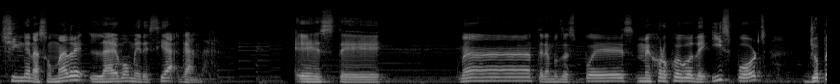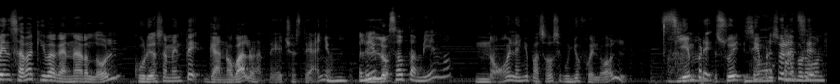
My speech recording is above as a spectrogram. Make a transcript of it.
Chinguen a su madre, la Evo merecía ganar. Este. ah, tenemos después mejor juego de esports. Yo pensaba que iba a ganar LOL. Curiosamente, ganó Valorant, de hecho, este año. El año Lo- pasado también, ¿no? No, el año pasado, según yo, fue LOL. Siempre, Ah, sue- siempre no, suelen ser. cabrón.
